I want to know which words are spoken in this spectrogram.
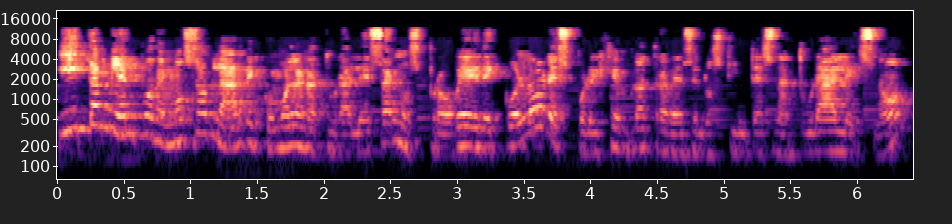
Y también podemos hablar de cómo la naturaleza nos provee de colores, por ejemplo, a través de los tintes naturales, ¿no?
